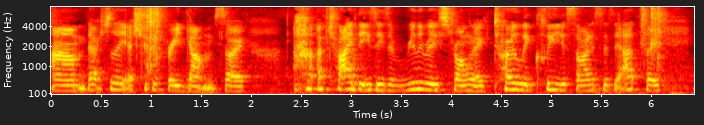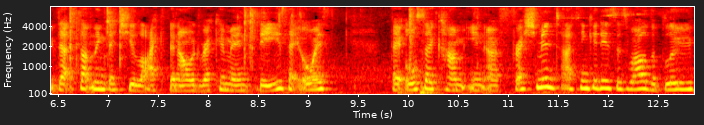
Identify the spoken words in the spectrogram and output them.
Um, they're actually a sugar-free gum. So I've tried these. These are really, really strong. They totally clear your sinuses out. So if that's something that you like, then I would recommend these. They always, they also come in a fresh mint, I think it is as well, the blue,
